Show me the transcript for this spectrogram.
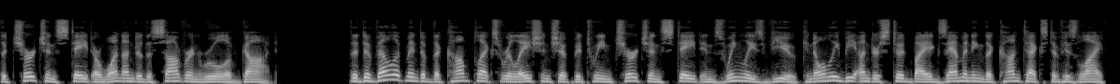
the church and state are one under the sovereign rule of God. The development of the complex relationship between church and state in Zwingli's view can only be understood by examining the context of his life,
